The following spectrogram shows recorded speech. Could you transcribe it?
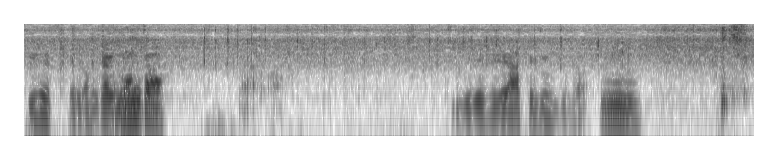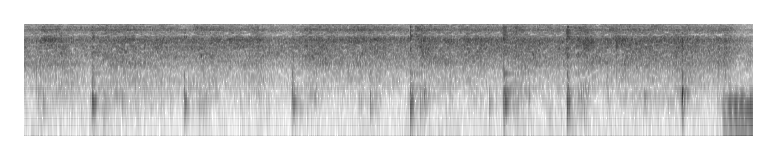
কি দিচ্ছ? লঙ্কার লঙ্কা। ধীরে ধীরে আছে কিন্তু সব। হুম উড়ছে না কি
